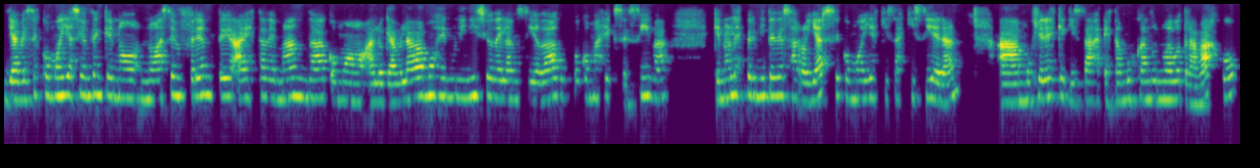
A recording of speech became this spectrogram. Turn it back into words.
y a veces como ellas sienten que no, no hacen frente a esta demanda, como a lo que hablábamos en un inicio de la ansiedad un poco más excesiva, que no les permite desarrollarse como ellas quizás quisieran, a mujeres que quizás están buscando un nuevo trabajo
